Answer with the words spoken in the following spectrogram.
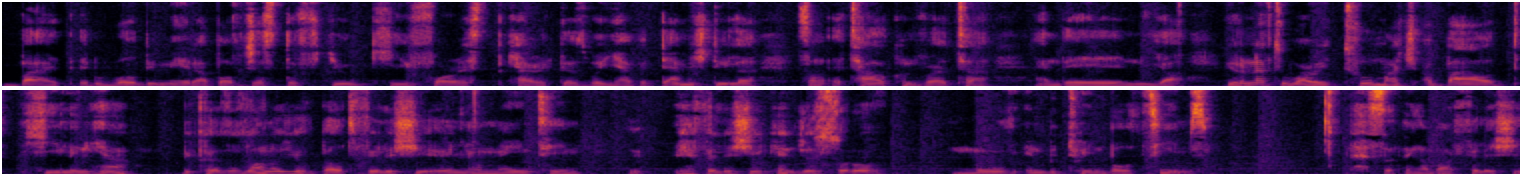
but it will be made up of just a few key forest characters where you have a damage dealer, some a tile converter, and then yeah, you don't have to worry too much about healing here because as long as you've built Felicia in your main team, Felicia can just sort of move in between both teams. That's the thing about Felicia.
